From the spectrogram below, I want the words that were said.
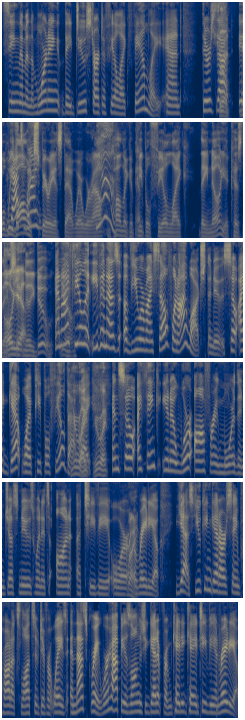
seeing them in the morning. They do start to feel like family and there's Sure. that it, well, we've that's all why experienced that where we're out in public and people feel like they know you because they Oh, yeah. they do. and I know. feel it even as a viewer myself when I watch the news. So I get why people feel that You're way. right. You're right. And so I think, you know, we're offering more than just news when it's on a TV or a radio. Yes, you can get our same products lots of different ways, and that's great. We're happy as long as you get it from KDK TV and radio.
